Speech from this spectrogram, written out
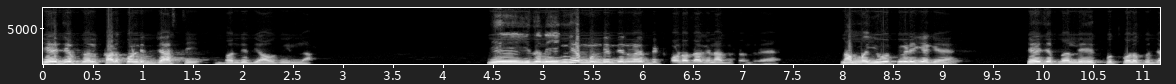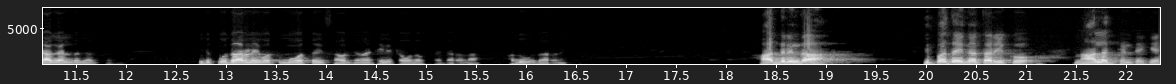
ಕೆ ಜಿ ಎಫ್ನಲ್ಲಿ ಕಳ್ಕೊಂಡಿದ್ದು ಜಾಸ್ತಿ ಬಂದಿದ್ದು ಯಾವುದೂ ಇಲ್ಲ. ಈ ಇದನ್ನು ಹಿಂಗೆ ಮುಂದಿನ ದಿನಗಳಲ್ಲಿ ಬಿಟ್ಕೊಂಡೋದಾಗ ಏನಾಗುತ್ತಂದ್ರೆ ನಮ್ಮ ಯುವ ಪೀಳಿಗೆಗೆ ಕೆ ಜಿ ಎಫ್ನಲ್ಲಿ ಕೂತ್ಕೊಳ್ಳೋಕ್ಕೂ ಜಾಗ ಇಲ್ದಂಗೆ ಆಗ್ತದೆ. ಇದಕ್ಕೆ ಉದಾಹರಣೆ ಇವತ್ತು ಮೂವತ್ತೈದು ಸಾವಿರ ಜನ ಡೈಲಿ ತಗೊಂಡು ಇದ್ದಾರಲ್ಲ, ಅದು ಉದಾಹರಣೆ. ಆದ್ದರಿಂದ ಇಪ್ಪತ್ತೈದನೇ ತಾರೀಕು ನಾಲ್ಕು ಗಂಟೆಗೆ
